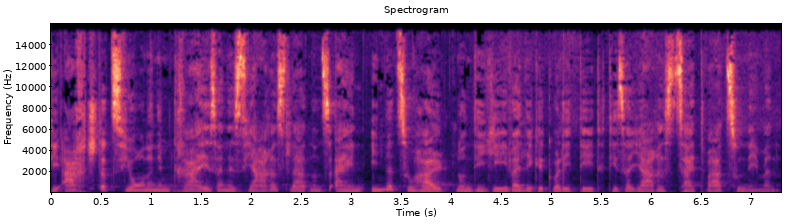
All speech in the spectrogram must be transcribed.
Die acht Stationen im Kreis eines Jahres laden uns ein, innezuhalten und die jeweilige Qualität dieser Jahreszeit wahrzunehmen,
